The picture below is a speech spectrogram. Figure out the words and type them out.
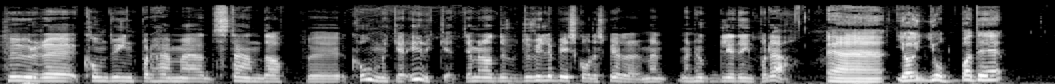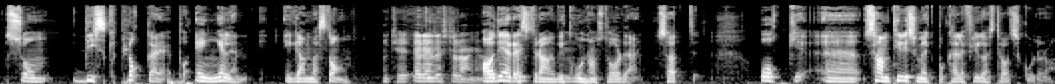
Hur eh, kom du in på det här med stand-up eh, komikeryrket? Jag menar, du, du ville bli skådespelare, men, men hur gled du in på det? Eh, jag jobbade som diskplockare på Ängelen i Gamla stan. Okej, är det en restaurang? Ja, det är en restaurang vid Mm. Kornhamns torg där. Så att, och eh, samtidigt som jag gick på Kalle Flygas teaterskola då.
